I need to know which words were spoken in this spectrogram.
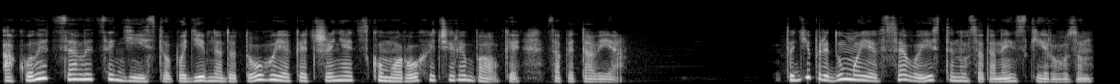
А коли це лицедійство подібне до того, яке чинять скоморохи чи рибалки? запитав я. Тоді придумує все воістину сатанинський розум,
